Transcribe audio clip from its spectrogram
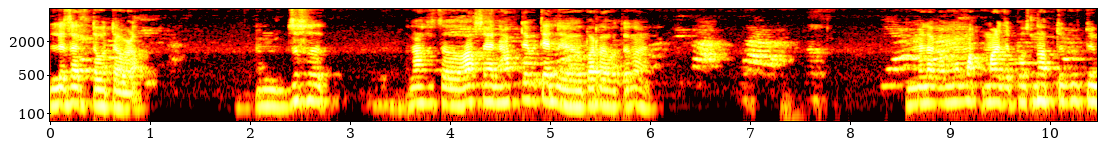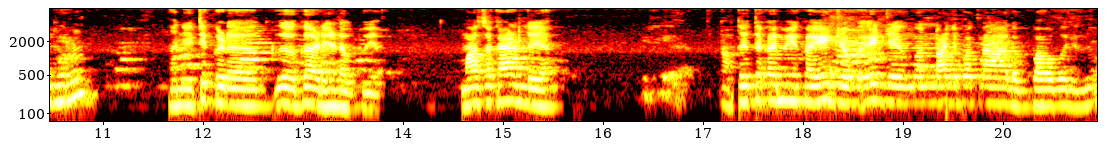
ल होता उतावळा आणि जसं असं असं आहे ना हप्त्या त्याने बरा होता ना. मला का मा- माझ्यापासून हप्ता घेतोय भरून आणि तिकडं ग गाडी हिंडावतो या माझं काढलं या. आता इथं काय मी काय एन्जॉय एन्जॉय म्हणून अजिबात नाही आलं भाऊ बहिणीनं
